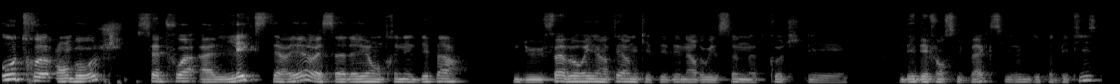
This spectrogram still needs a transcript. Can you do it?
autre embauche, cette fois à l'extérieur, et ça a d'ailleurs entraîné le départ du favori interne qui était Denard Wilson, notre coach des, des defensive backs, si je ne dis pas de bêtises.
